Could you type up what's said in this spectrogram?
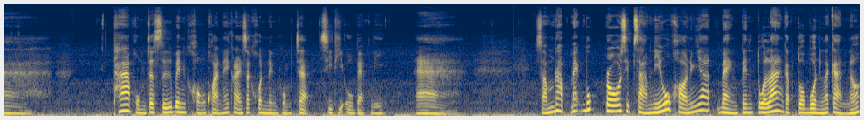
าถ้าผมจะซื้อเป็นของขวัญให้ใครสักคนหนึ่งผมจะ CTO แบบนี้อ่า สำหรับ MacBook Pro 13 นิ้ว ขออนุญาตแบ่งเป็นตัวล่างกับตัวบนละกันเนาะ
